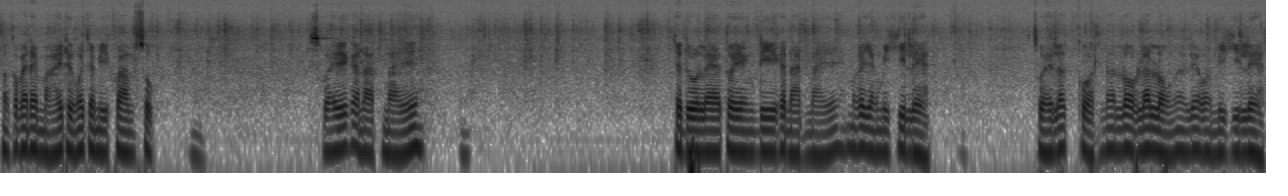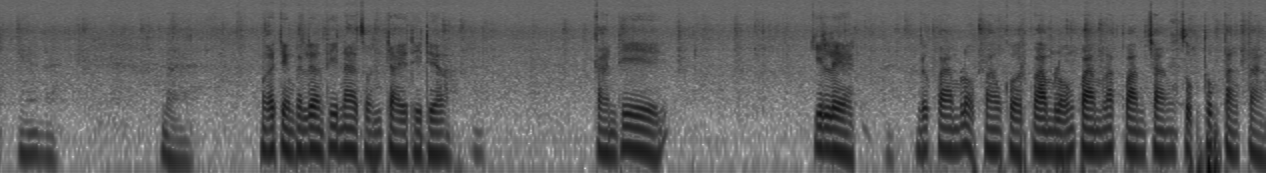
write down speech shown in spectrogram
มันก็ไม่ได้หมายถึงว่าจะมีความสุข สวยขนาดไหน จะดูแลตัวเองดีขนาดไหน มันก็ยังมีกิเลสสวยแล้วโกรธแล้วโลภแล้วหลงเรียกว่ามีกิเลสนะมันก็จึงเป็นเรื่องที่น่าสนใจทีเดียว การที่กิเลสหรือความโลภความโกรธความหลงความรักความชังสุขทุกข์ต่าง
